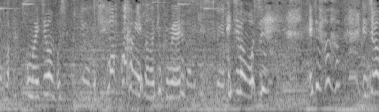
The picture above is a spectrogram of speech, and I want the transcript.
番欲し。一番欲しい。一番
